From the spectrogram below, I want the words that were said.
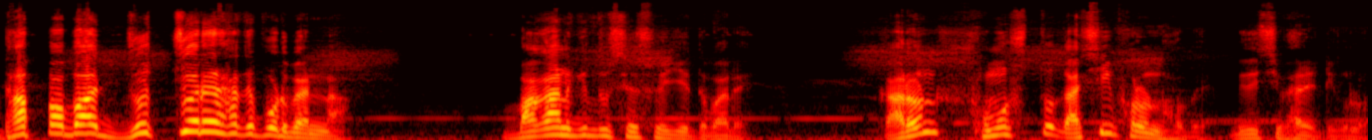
ধাপ্পা বা জোচ্চরের হাতে পড়বেন না। বাগান কিন্তু শেষ হয়ে যেতে পারে। কারণ সমস্ত গাছই ফলন হবে, বিদেশি ভ্যারাইটিগুলো।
